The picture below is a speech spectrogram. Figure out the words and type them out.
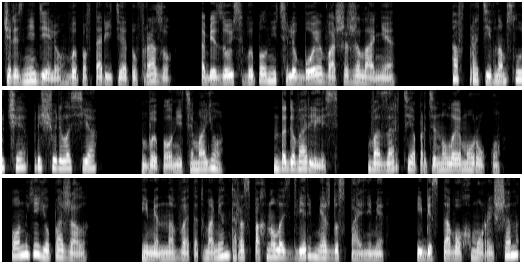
через неделю вы повторите эту фразу, обязуюсь выполнить любое ваше желание». «А в противном случае», — прищурилась я, — «выполните моё. Договорились. В азарте я протянула ему руку. Он ее пожал. Именно в этот момент распахнулась дверь между спальнями, и без того хмурый Шен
